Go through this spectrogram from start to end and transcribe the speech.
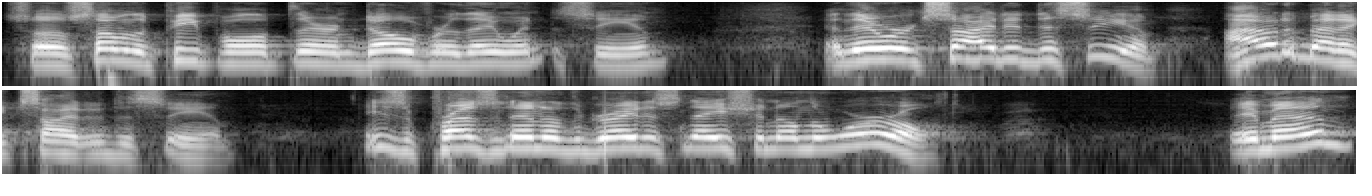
So some of the people up there in Dover, they went to see him. And they were excited to see him. I would have been excited to see him. He's the president of the greatest nation in the world. Amen?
